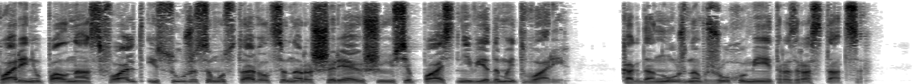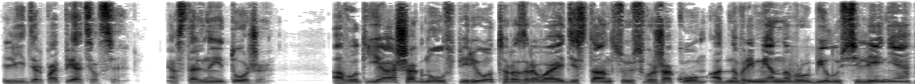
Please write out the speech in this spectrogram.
Парень упал на асфальт и с ужасом уставился на расширяющуюся пасть неведомой твари. Когда нужно, вжух умеет разрастаться. Лидер попятился. Остальные тоже. А вот я шагнул вперед, разрывая дистанцию с вожаком, одновременно врубил усиление,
